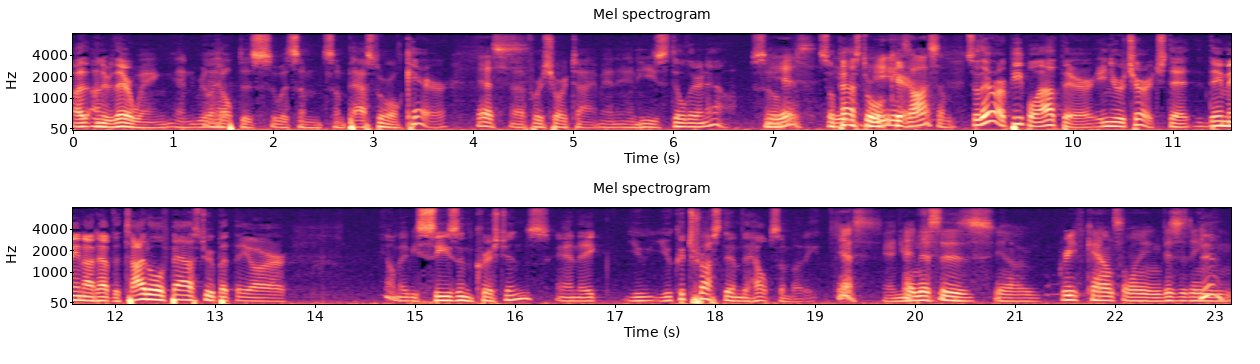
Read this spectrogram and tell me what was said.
uh, under their wing, and really Mhm. helped us with some some pastoral care Yes, uh, for a short time. And, and he's still there now. So he is. so He- pastoral he care. is awesome. so there are people out there in your church that they may not have the title of pastor, but they are, you know, maybe seasoned Christians, and they you you could trust them to help somebody. Yes, And and, this is you know grief counseling, visiting Yeah.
